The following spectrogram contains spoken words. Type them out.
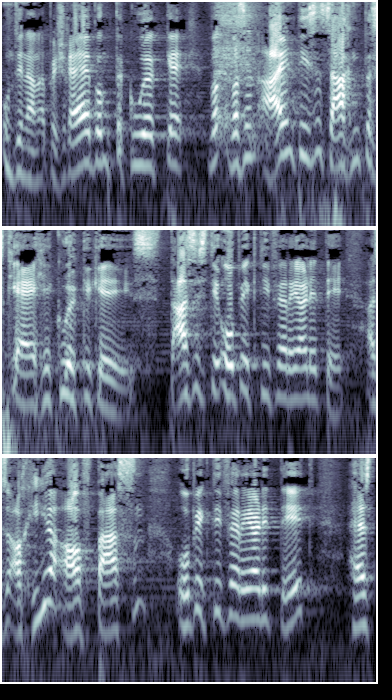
und in einer Beschreibung der Gurke, was in allen diesen Sachen das gleiche Gurkige ist. Das ist die objektive Realität. Also auch hier aufpassen, objektive Realität heißt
